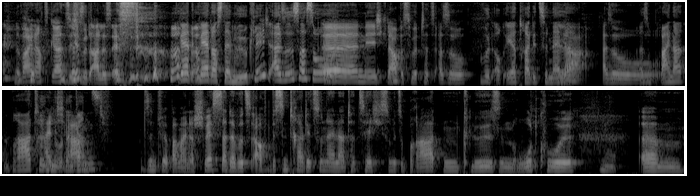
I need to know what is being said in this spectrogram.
eine Weihnachtsgans, ich würde alles essen. Wäre wär das denn möglich? Also ist das so, Äh, nee, ich glaube, es wird tatsächlich, also, wird auch eher traditioneller? ja, also, Also Breiner, Braten oder Heiligabend ganz. sind wir bei meiner Schwester, da wird es auch ein bisschen traditioneller, tatsächlich so mit so Braten, Klößen, Rotkohl. Ja. Ähm,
